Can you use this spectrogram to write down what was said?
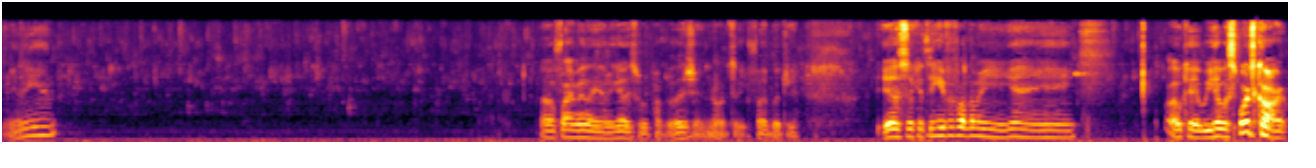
million. Oh, five million, I guess, for population. No, it's like five budget. Yes, okay, thank you for following me. Yay. Okay, we have a sports car.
